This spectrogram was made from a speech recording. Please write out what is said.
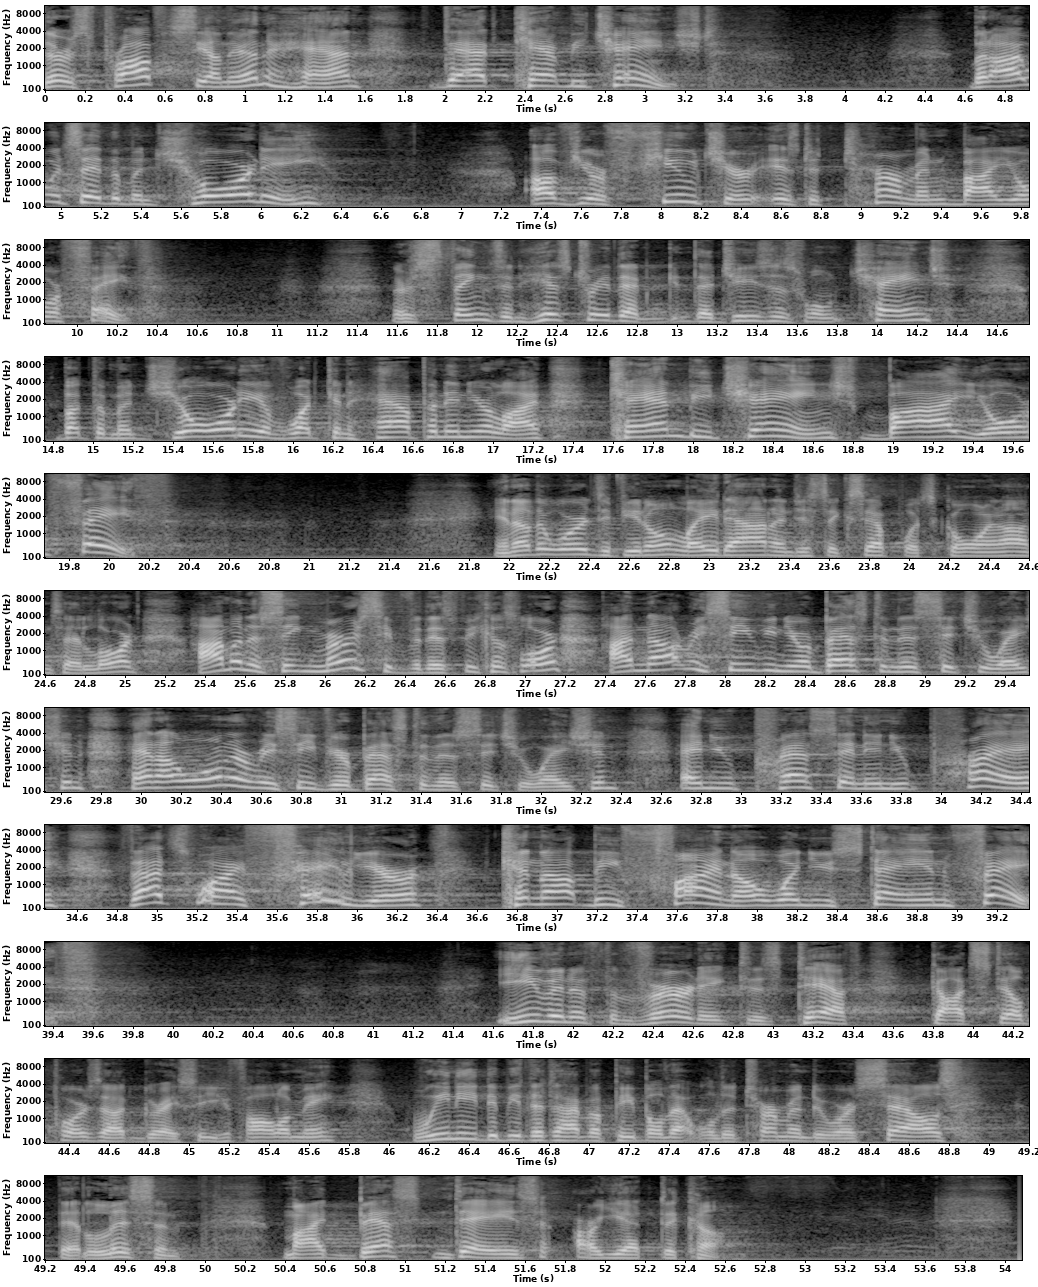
There's prophecy, on the other hand, that can't be changed. But I would say the majority of your future is determined by your faith. There's things in history that, that Jesus won't change, but the majority of what can happen in your life can be changed by your faith. In other words, if you don't lay down and just accept what's going on, say, Lord, I'm going to seek mercy for this because, Lord, I'm not receiving your best in this situation, and I want to receive your best in this situation. And you press in and you pray. That's why failure cannot be final when you stay in faith. Even if the verdict is death, God still pours out grace. So you follow me? We need to be the type of people that will determine to ourselves that, listen, my best days are yet to come.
